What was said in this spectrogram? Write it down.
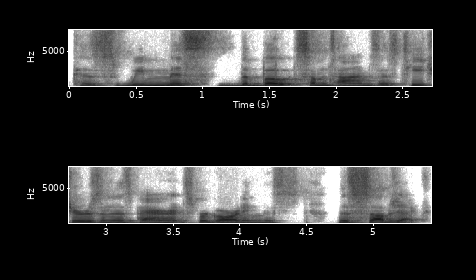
because we miss the boat sometimes as teachers and as parents regarding this this subject.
